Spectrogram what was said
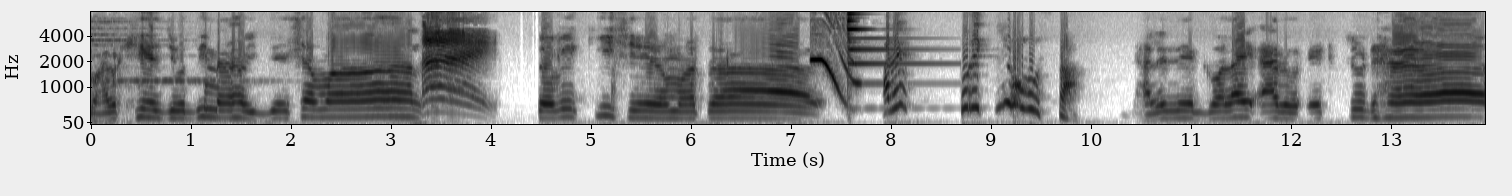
মাল খেয়ে যদি না হয় দেশে মাল তবে কিসের মাতাল আরে তোর কি অবস্থা? ঢালে রে গলায় আরও একটু ঢাল।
